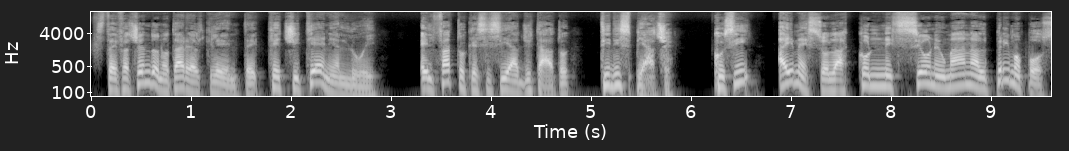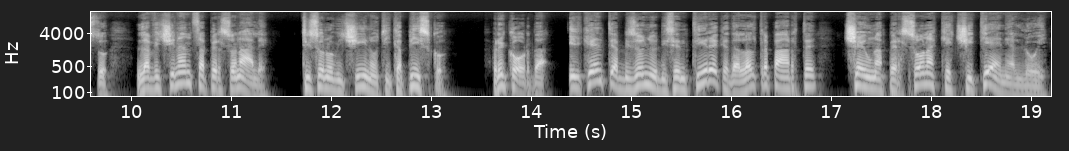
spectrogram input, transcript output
stai facendo notare al cliente che ci tieni a lui e il fatto che si sia agitato ti dispiace. Così hai messo la connessione umana al primo posto, la vicinanza personale. Ti sono vicino, ti capisco. Ricorda, il cliente ha bisogno di sentire che dall'altra parte c'è una persona che ci tiene a lui.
